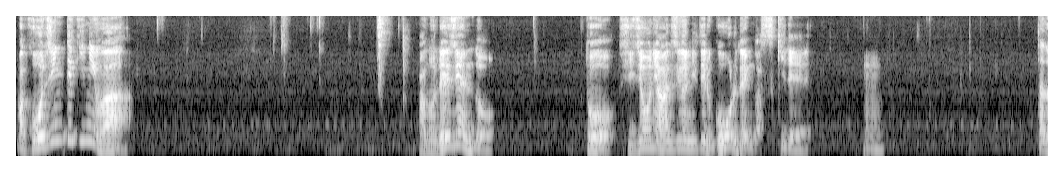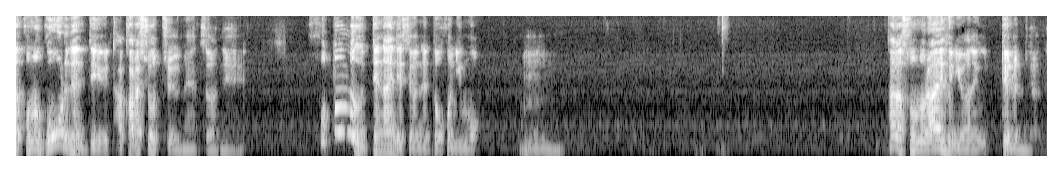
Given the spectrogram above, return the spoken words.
まあ、個人的には、あの、レジェンドと非常に味が似てるゴールデンが好きで、うん。ただこのゴールデンっていう宝焼酎のやつはね、ほとんど売ってないんですよね、どこにも。うん。ただそのライフにはね、売ってるんだよね。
